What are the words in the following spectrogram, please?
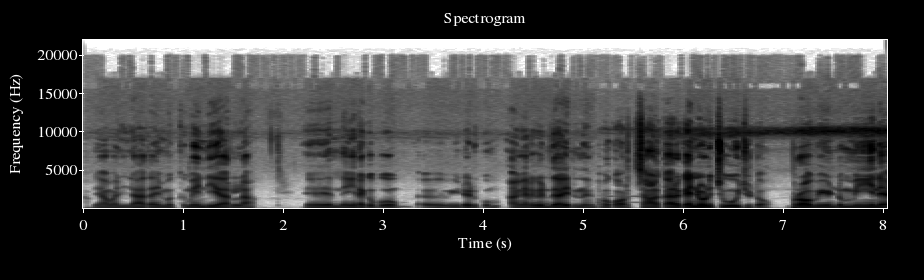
അപ്പോൾ ഞാൻ വല്ലാതെ അതിമക്ക് മെയിൻ ചെയ്യാറില്ല. എന്തെങ്കിലുമൊക്കെ പോകും വീഡിയോ എടുക്കും. അങ്ങനെ ഒരു ഇതായിരുന്നു. അപ്പോൾ കുറച്ച് ആൾക്കാരൊക്കെ എന്നോട് ചോദിച്ചിട്ടോ ബ്രോ വീണ്ടും മീനെ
